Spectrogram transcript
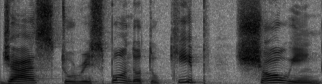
just to respond or to keep showing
